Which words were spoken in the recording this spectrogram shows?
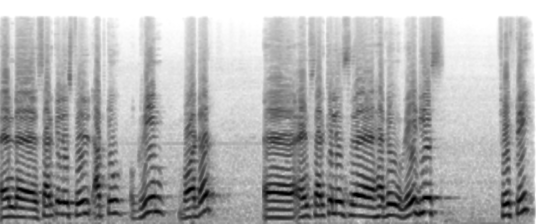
and uh, circle is filled up to green border uh, and circle is uh, having radius 50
